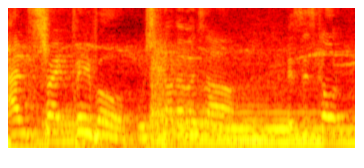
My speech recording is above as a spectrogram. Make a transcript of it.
and straight people, which none of us are. This is called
